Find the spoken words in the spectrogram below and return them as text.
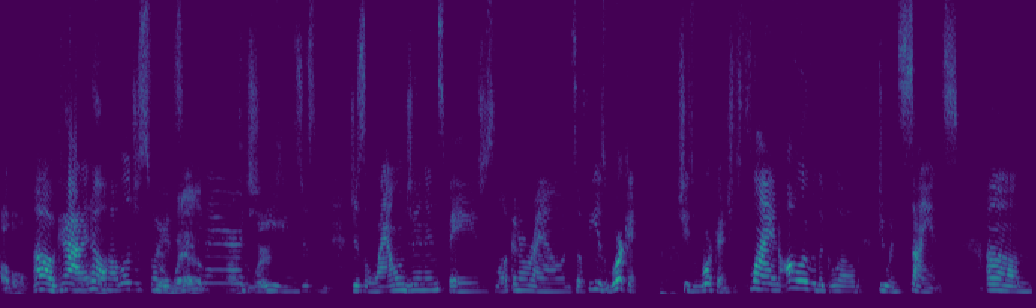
Hubble. Oh god, I know Oh. Hubble just fucking Webb. sitting there, it's the jeez, just just lounging in space, just looking around. Sophia's working. She's working. She's flying all over the globe doing science. Um,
